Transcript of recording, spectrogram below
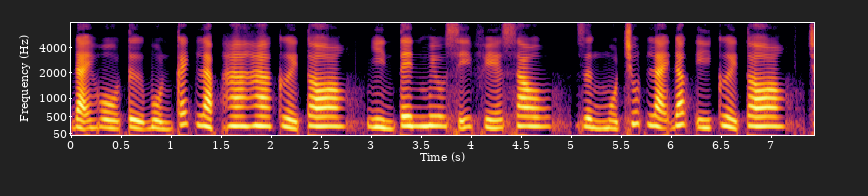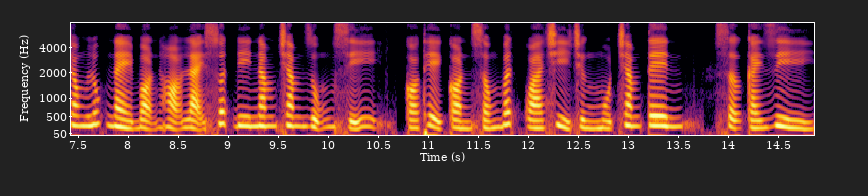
Đại hồ tử bổn cách lạp ha ha cười to, nhìn tên mưu sĩ phía sau, dừng một chút lại đắc ý cười to. Trong lúc này bọn họ lại xuất đi 500 dũng sĩ, có thể còn sống bất quá chỉ chừng 100 tên, sợ cái gì?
